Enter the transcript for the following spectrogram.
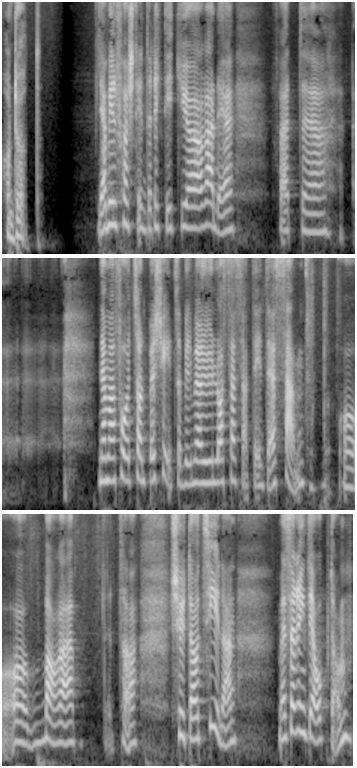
har dött. Jag vill först inte riktigt göra det, för att eh, när man får ett sånt besked så vill man ju låtsas att det inte är sant och, och bara ta, skjuta åt sidan. Men så ringde jag upp dem,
